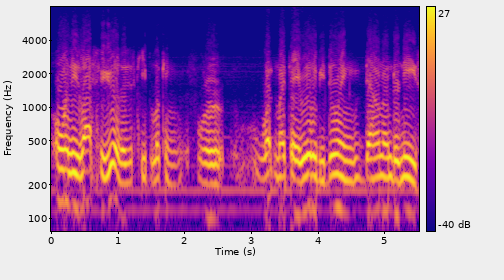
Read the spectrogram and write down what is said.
only these last few years I just keep looking for what might they really be doing down underneath.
